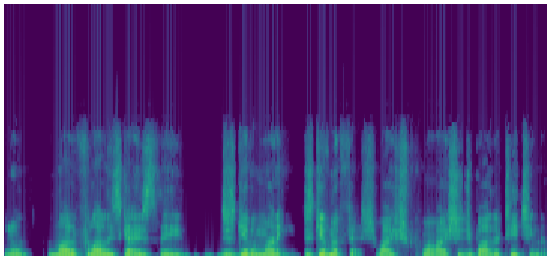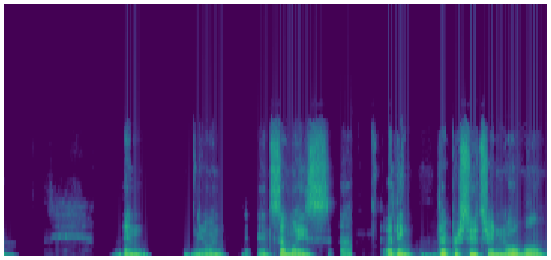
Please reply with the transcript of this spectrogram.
You know, a lot of for a lot of these guys, they just give them money. Just give them a fish. Why? Why should you bother teaching them? And you know, in, in some ways, um, I think their pursuits are noble,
